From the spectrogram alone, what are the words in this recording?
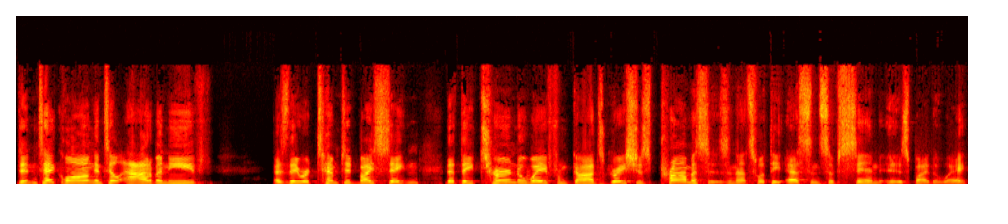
Didn't take long until Adam and Eve, as they were tempted by Satan, that they turned away from God's gracious promises. And that's what the essence of sin is, by the way.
